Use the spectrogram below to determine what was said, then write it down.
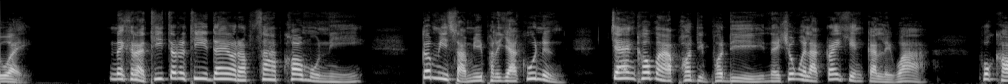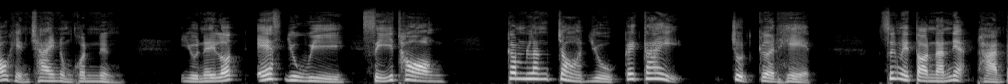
ด้วย ในขณะที่เจ้าหน้าที่ได้รับทราบข้อมูลนี้ ก็มีสามีภรรยาคู่หนึ่ง แจ้งเข้ามาพอดิบพอดีในช่วงเวลาใกล้เคียงกันเลยว่า พวกเขาเห็นชายหนุ่มคนหนึ่ง อยู่ในรถ SUV สีทองกำลังจอดอยู่ใกล้ ๆ จุดเกิดเหตุ ซึ่งในตอนนั้นเนี่ยผ่านไป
